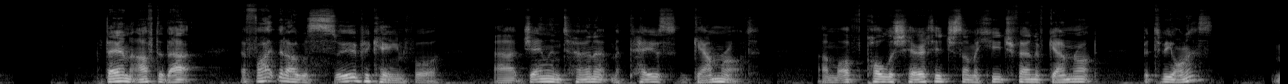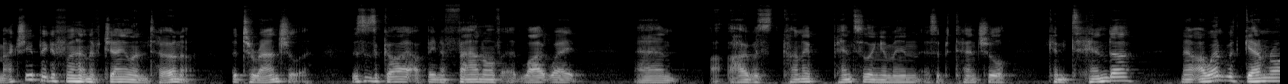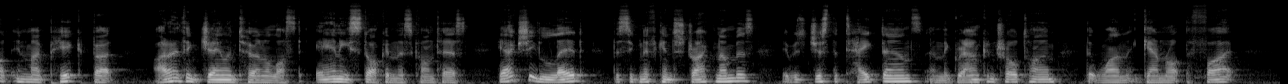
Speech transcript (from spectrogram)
Then, after that, a fight that I was super keen for uh, Jalen Turner, Mateusz Gamrot. I'm of Polish heritage, so I'm a huge fan of Gamrot. But to be honest, I'm actually a bigger fan of Jalen Turner, the tarantula. This is a guy I've been a fan of at lightweight, and I was kind of penciling him in as a potential contender. Now, I went with Gamrot in my pick, but I don't think Jalen Turner lost any stock in this contest. He actually led the significant strike numbers. It was just the takedowns and the ground control time that won Gamrot the fight.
